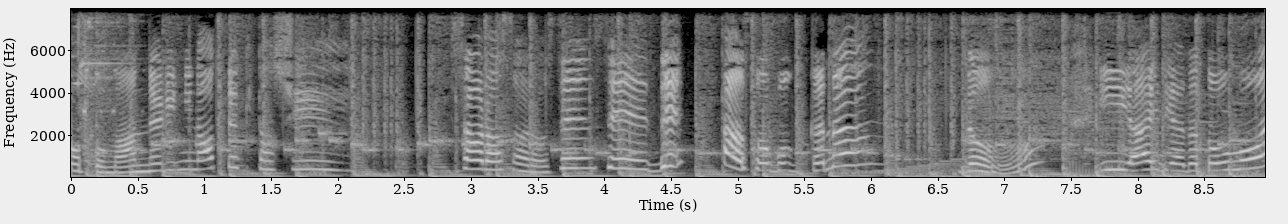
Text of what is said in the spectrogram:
ちょっとマンネリになってきたし。そろそろ先生で遊ぼっかな。どう？いいアイディアだと思わない？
